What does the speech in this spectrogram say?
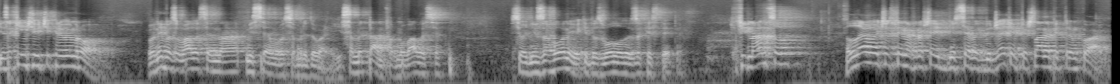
і закінчуючи Кривим Рогом, вони базувалися на місцевому самоврядуванні. І саме там формувалися сьогодні загони, які дозволили захистити. Фінансово левова частина грошей місцевих бюджетів пішла на підтримку армії.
